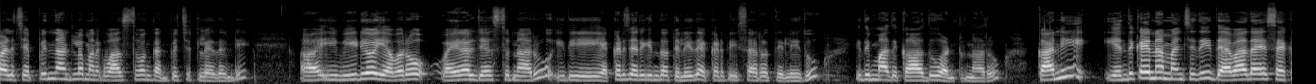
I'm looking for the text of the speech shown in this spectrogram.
వాళ్ళు చెప్పిన దాంట్లో మనకు వాస్తవం కనిపించట్లేదండి. ఈ వీడియో ఎవరో వైరల్ చేస్తున్నారు. ఇది ఎక్కడ జరిగిందో తెలియదు ఎక్కడ తీశారో తెలియదు ఇది మాది కాదు అంటున్నారు. కానీ ఎందుకైనా మంచిది దేవాదాయ శాఖ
